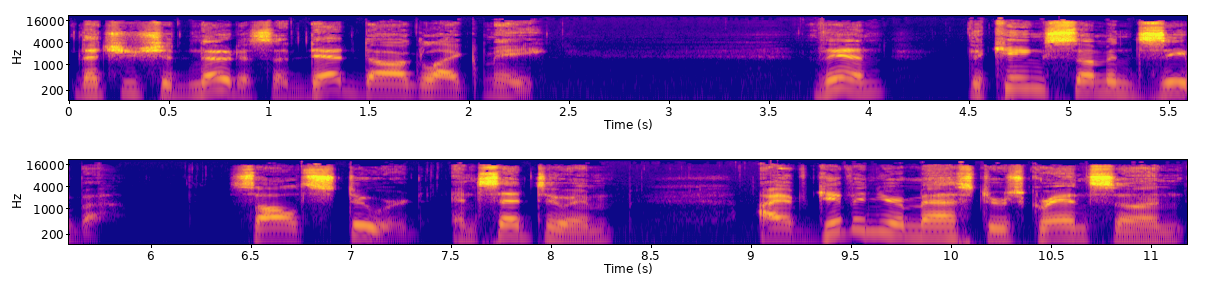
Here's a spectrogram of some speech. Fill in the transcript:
that you should notice a dead dog like me? Then the king summoned Ziba, Saul's steward, and said to him, I have given your master's grandson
